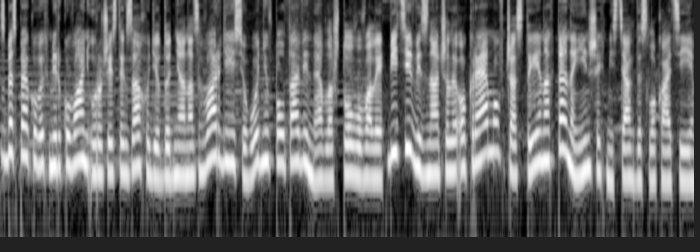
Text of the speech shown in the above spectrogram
З безпекових міркувань урочистих заходів до Дня Нацгвардії сьогодні в Полтаві не влаштовували. Бійців відзначили окремо в частинах та на інших місцях дислокації.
